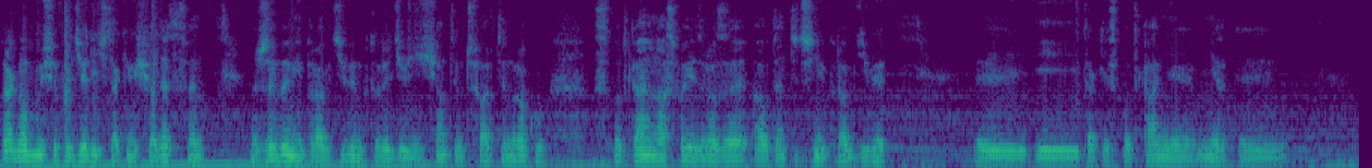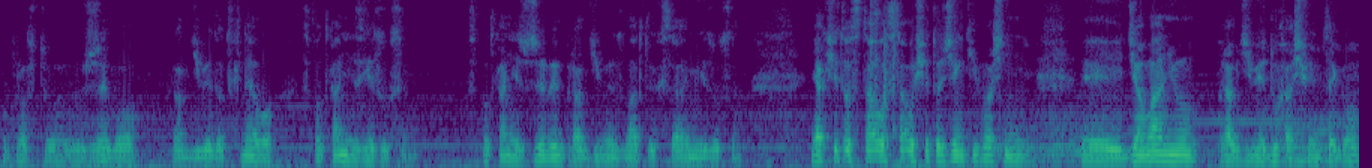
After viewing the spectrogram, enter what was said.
Pragnąłbym się podzielić takim świadectwem żywym i prawdziwym, który w 1994 roku spotkałem na swojej drodze autentycznie i prawdziwie Yy, i takie spotkanie mnie yy, po prostu żywo, prawdziwie dotknęło. Spotkanie z Jezusem. Spotkanie z żywym, prawdziwym, zmartwychwstałym Jezusem. Jak się to stało? Stało się to dzięki właśnie yy, działaniu prawdziwie Ducha Świętego,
